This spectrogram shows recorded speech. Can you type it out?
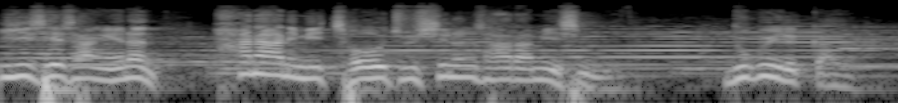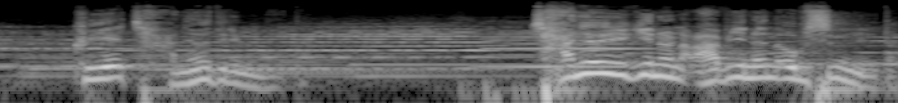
이 세상에는 하나님이 저 주시는 사람이 있습니다. 누구일까요? 그의 자녀들입니다. 자녀이기는 아비는 없습니다.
